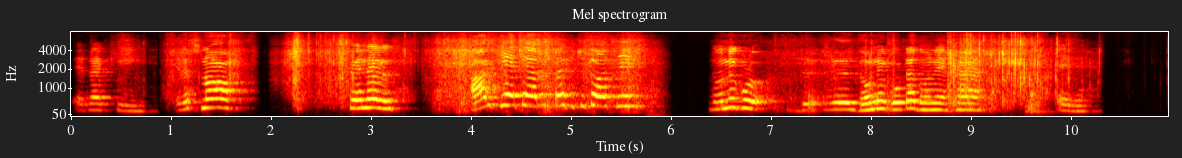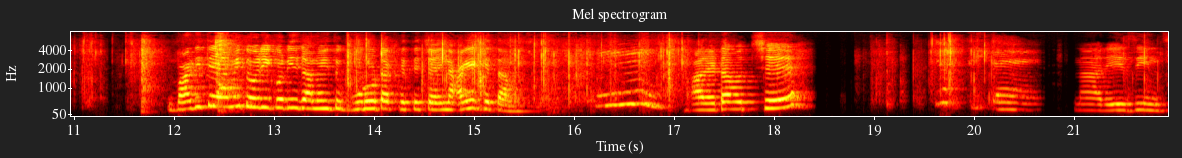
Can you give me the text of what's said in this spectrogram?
এটা কি? এটা স্নফ। ফেনেল। আর কি আছে? আর একটা কিছু তো আছে। ধনে গুঁড়ো। ধনে, গোটা ধনে হ্যাঁ। এই যে। বাড়িতে আমি তৈরি করি, জানোই তো, গুঁড়োটা খেতে চাই না, আগে খেতাম। আর এটা হচ্ছে না, রেজিনস।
